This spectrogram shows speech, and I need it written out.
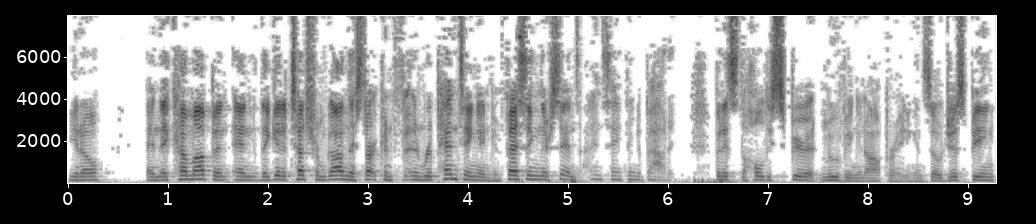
You know, and they come up and, and they get a touch from God and they start conf- and repenting and confessing their sins. I didn't say anything about it, but it's the Holy Spirit moving and operating. And so just being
